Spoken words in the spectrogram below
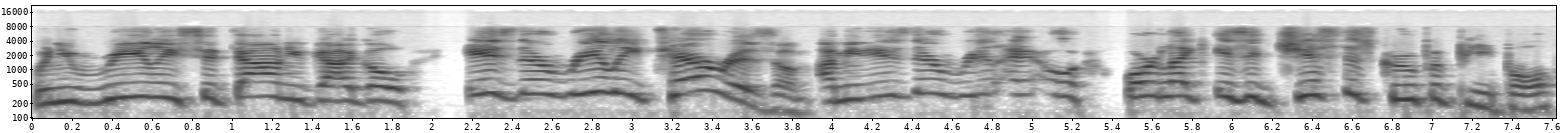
when you really sit down, you got to go is there really terrorism? I mean, is there really, eh, or, or like, is it just this group of people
